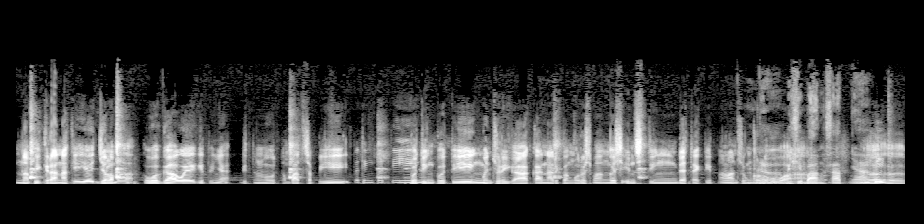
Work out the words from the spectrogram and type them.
nah pikiran aki ya jelema gawe gitu nya di tempat sepi, peting-peting puting-puting mencurigakan dari pengurus mah geus insting detektifnya langsung Ya, keluar. bisi bangsatnya. Heeh.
